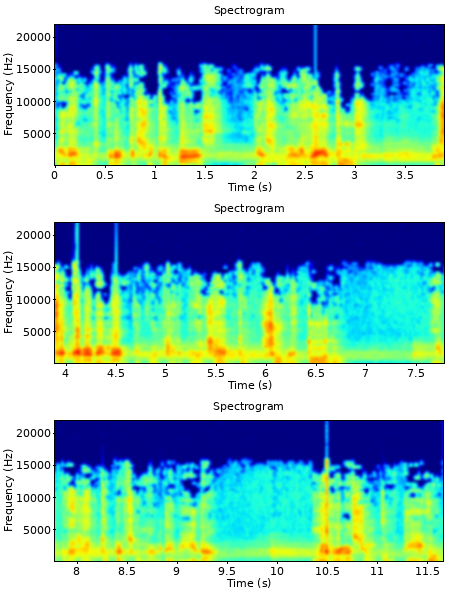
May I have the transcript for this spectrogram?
y demostrar que soy capaz de asumir retos y sacar adelante cualquier proyecto, sobre todo mi proyecto personal de vida, mi relación contigo.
